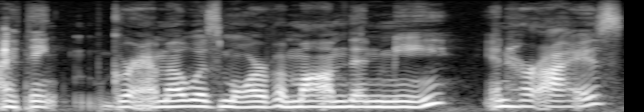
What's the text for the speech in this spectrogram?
I think grandma was more of a mom than me in her eyes.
